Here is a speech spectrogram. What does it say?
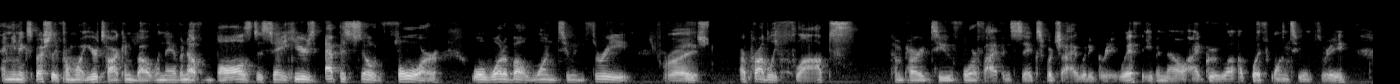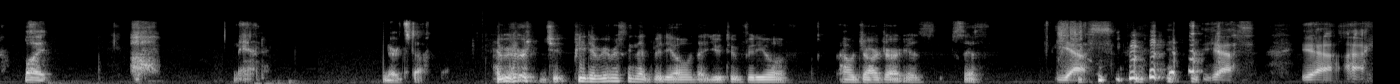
I mean, especially from what you're talking about, when they have enough balls to say, "Here's Episode four. Well, what about one, two, and three? Right. Which are probably flops compared to four, five, and six, which I would agree with, even though I grew up with one, two, and three. But man, nerd stuff. Have you ever, Pete? Have you ever seen that video, that YouTube video of how Jar Jar is Sith? Yes. yes. Yeah. I,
